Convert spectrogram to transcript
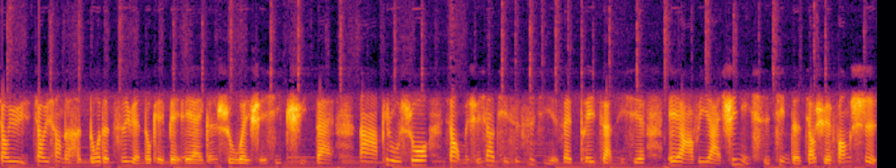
教育教育上的很多的资源都可以被 AI 跟数位学习取代。那譬如说，像我们学校其实自己也在推展一些 AR、VR 虚拟实境的教学方式，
